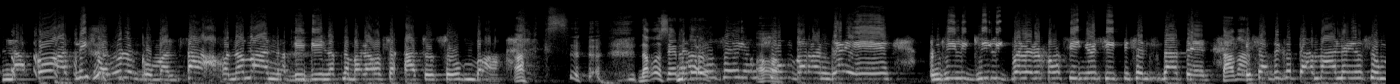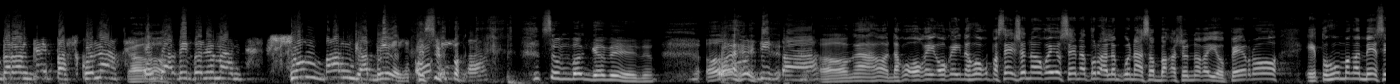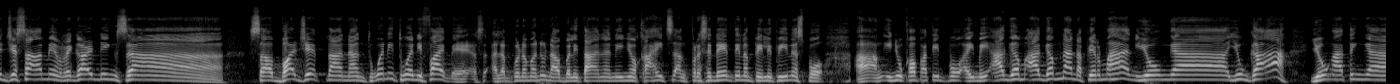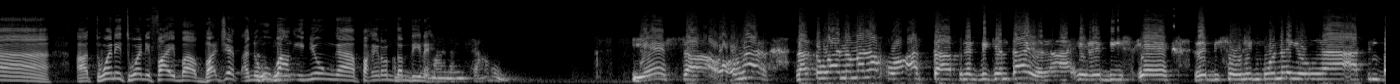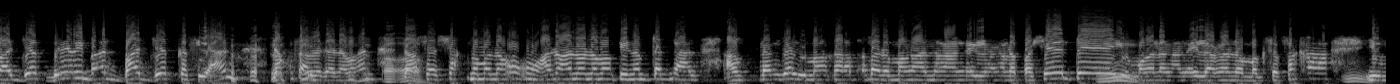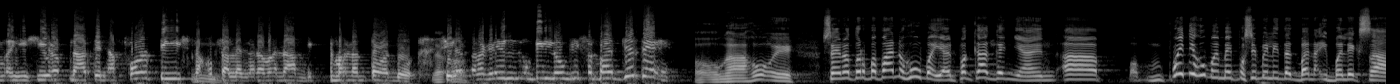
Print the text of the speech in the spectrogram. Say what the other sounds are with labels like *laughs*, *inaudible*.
Nako, at least marunong kumanta. Ako naman, nabibinat naman ako sa kasusumba. Ah, *laughs* Nako, Senator. Naroon sa yung Oo. Song Barangay eh, ang hilig-hilig pala ng mga senior citizens natin. Tama. Eh sabi ko, tama na yung Song Barangay, Pasko na. Oo. Eh sabi ba naman, Sumbang Gabi. *laughs* Okay Sumbang, ba? sumbang gabi, no? Okay. Oo, di ba? Oo nga ho. Naku, okay, okay na ho. Pasensya na ho kayo, Senator. Alam ko nasa bakasyon na kayo. Pero ito ho mga messages sa amin regarding sa sa budget na ng 2025. Eh, alam ko naman no, nabalitaan na ninyo kahit sa ang presidente ng Pilipinas po, ah, ang inyong kapatid po ay may agam-agam na napirmahan yung ah, yung GAA, yung ating ah, ah, 2025 ah, budget. Ano ho ba ang inyong ah, pakiramdam din eh? Yes, ah, oo nga. Natuwa naman ako at ah, pinagbigyan tayo na i-revis, eh, revisuhin muna yung ah, ating budget. Very bad budget kasi yan. *laughs* Naku talaga naman. Oo. Nasa shock naman ako kung ano-ano naman pinagtanggal. Ang tinanggal, yung mga karapatan ng mga nangangailangan na pasyente, Mm. yung mga nangangailangan na magsasaka, yung mahihirap natin na four-piece. Naku talaga naman na biktima ng todo. Mm. Oo. Sila talaga yung lugi-lugi sa budget eh. Oo nga ho eh. Senator, paano ho ba yan? Pagka ganyan, m- pwede ho ba may posibilidad ba na ibalik sa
